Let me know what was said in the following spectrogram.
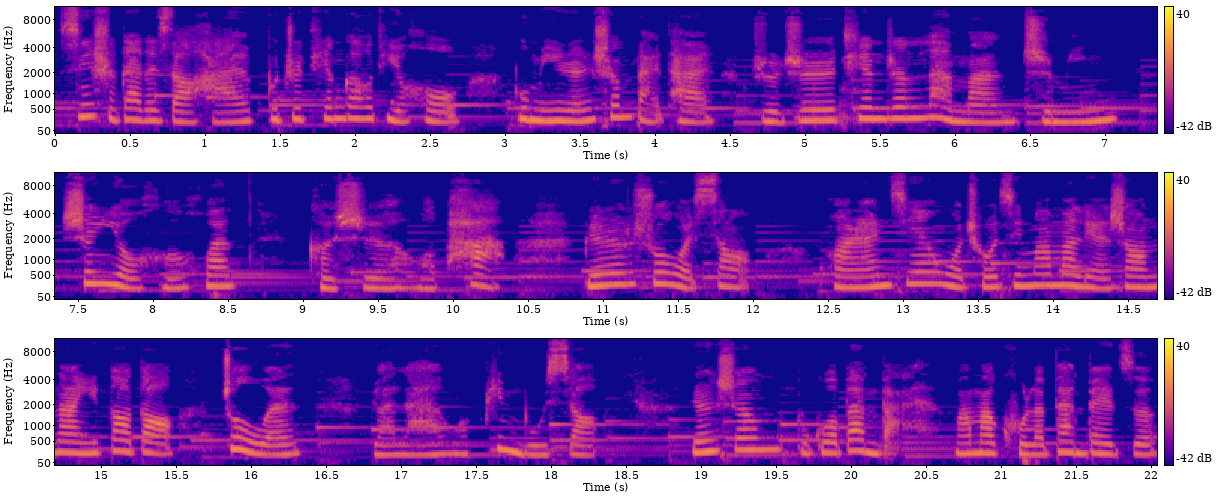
新时代的小孩不知天高地厚，不明人生百态，只知天真烂漫，只明生有何欢。可是我怕别人说我笑。恍然间，我瞅起妈妈脸上那一道道皱纹，原来我并不笑。人生不过半百，妈妈苦了半辈子，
